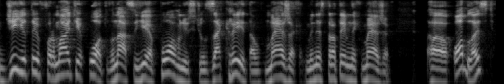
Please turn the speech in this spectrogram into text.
діяти в форматі: от в нас є повністю закрита в межах адміністративних межах е, область,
